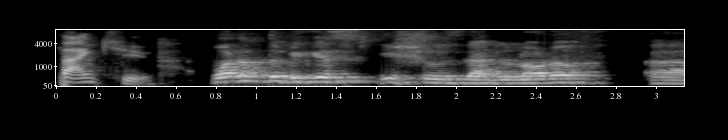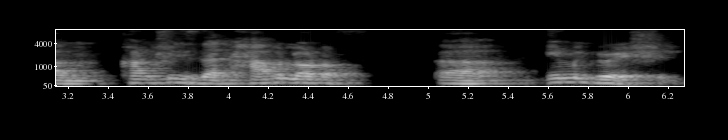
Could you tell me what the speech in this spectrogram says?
Thank you. One of the biggest issues that a lot of um, countries that have a lot of uh, immigration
